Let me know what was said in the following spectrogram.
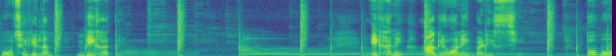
পৌঁছে গেলাম দীঘাতে। এখানে আগেও অনেকবার এসছি। তবুও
